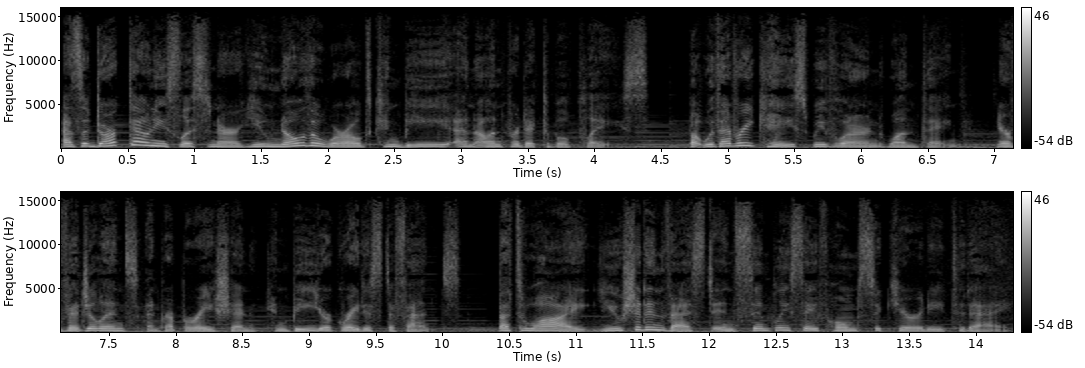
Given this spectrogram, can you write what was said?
As a Dark Downeast listener, you know the world can be an unpredictable place. But with every case, we've learned one thing your vigilance and preparation can be your greatest defense. That's why you should invest in SimpliSafe Home Security today.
